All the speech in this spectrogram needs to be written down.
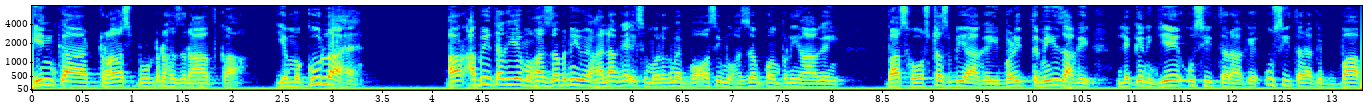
ان کا ٹرانسپورٹر حضرات کا یہ مقولہ ہے اور ابھی تک یہ مہذب نہیں ہوئے، حالانکہ اس ملک میں بہت سی مہذب کمپنی آ گئیں، بس ہوسٹس بھی آ گئی بڑی تمیز آ گئی، لیکن یہ اسی طرح کے، اسی طرح کے باپ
